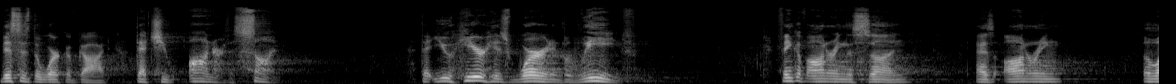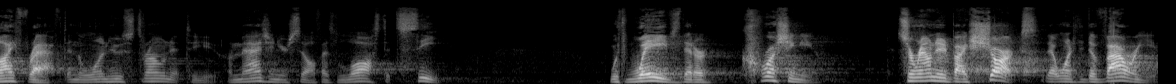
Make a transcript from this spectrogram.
This is the work of God, that you honor the Son, that you hear his word and believe. Think of honoring the Son as honoring the life raft and the one who's thrown it to you. Imagine yourself as lost at sea with waves that are crushing you, surrounded by sharks that want to devour you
